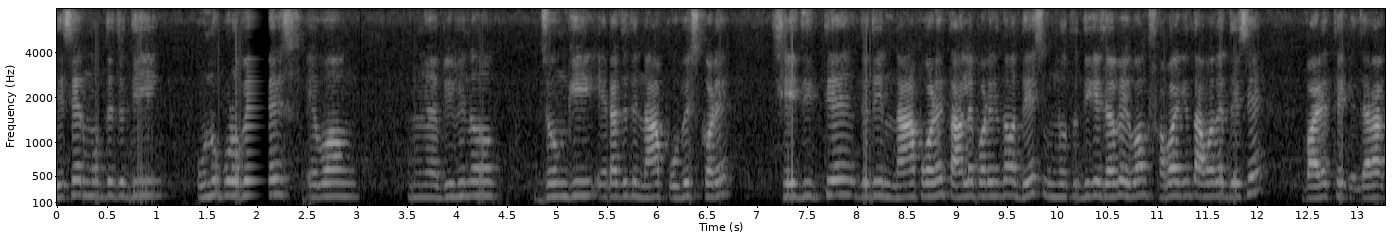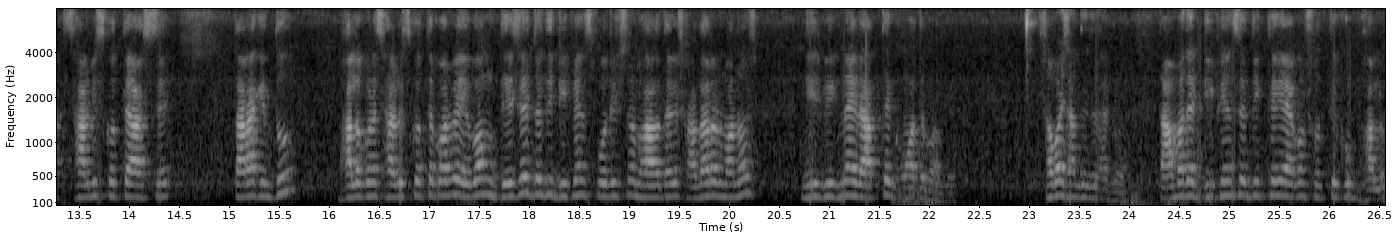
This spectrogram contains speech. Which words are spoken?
দেশের মধ্যে যদি অনুপ্রবেশ এবং বিভিন্ন জঙ্গি এটা যদি না প্রবেশ করে, সেই দিক দিয়ে যদি না পড়ে, তাহলে পরে কিন্তু আমার দেশ উন্নতির দিকে যাবে এবং সবাই কিন্তু আমাদের দেশে বাইরে থেকে যারা সার্ভিস করতে আসছে, তারা কিন্তু ভালো করে সার্ভিস করতে পারবে এবং দেশের যদি ডিফেন্স পজিশন ভালো থাকে, সাধারণ মানুষ নির্বিঘ্নায় রাত্রে ঘুমাতে পারবে। সবাই শান্তিতে থাকবে। তা আমাদের ডিফেন্সের দিক থেকে এখন সত্যি খুব ভালো।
